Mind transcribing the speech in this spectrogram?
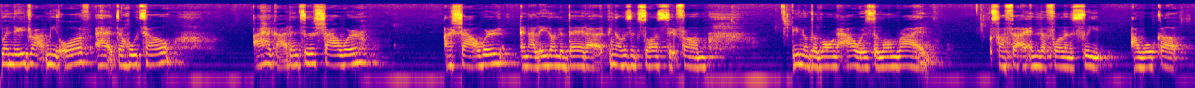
When they dropped me off at the hotel, I had got into the shower. I showered and I laid on the bed. I think I was exhausted from, you know, the long hours, the long ride. So I felt I ended up falling asleep. I woke up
